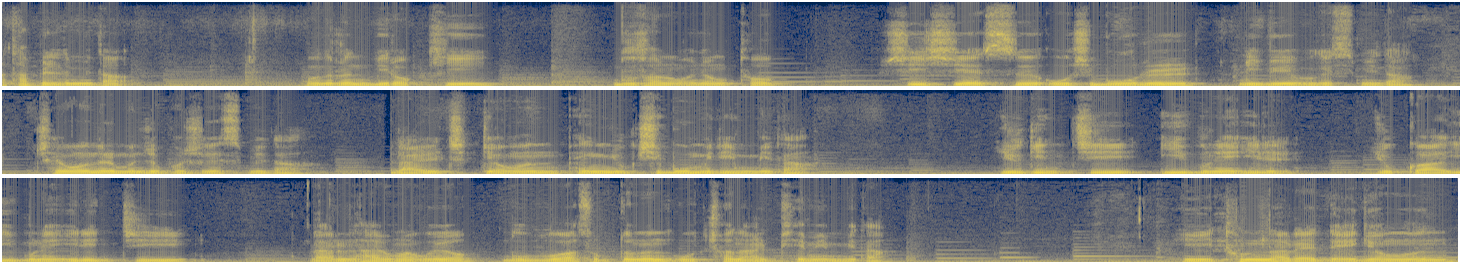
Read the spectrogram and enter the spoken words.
탑빌드입니다. 오늘은 밀워키 무선 원형톱 CCS55를 리뷰해 보겠습니다. 제원을 먼저 보시겠습니다. 날 직경은 165mm입니다 6인치 2분의 1 6과 2분의 1인치 날을 사용하고요. 무부하 속도는 5000rpm입니다. 이 톱날의 내경은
